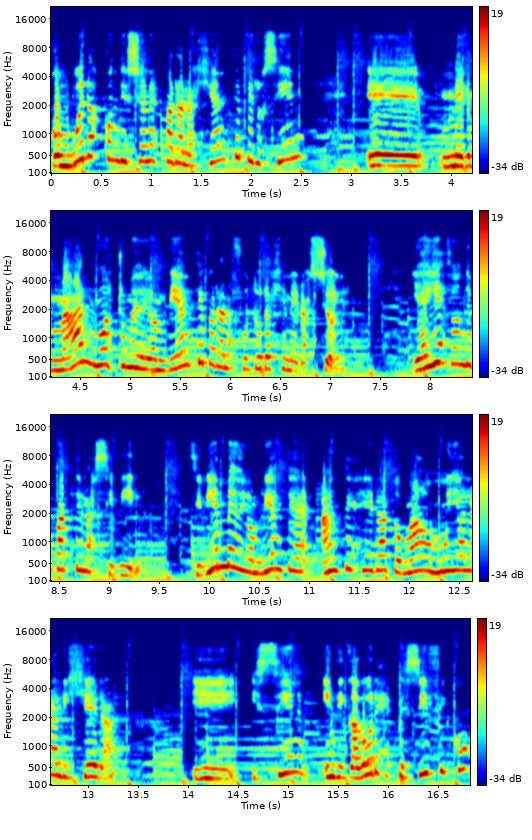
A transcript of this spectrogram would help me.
con buenas condiciones para la gente, pero sin eh, mermar nuestro medio ambiente para las futuras generaciones. Y ahí es donde parte la civil. Si bien medio ambiente antes era tomado muy a la ligera y, y sin indicadores específicos,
